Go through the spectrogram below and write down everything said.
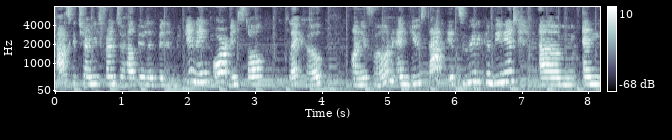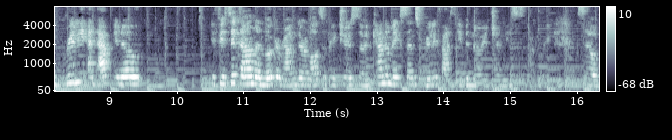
ask a Chinese friend to help you a little bit in the beginning or install Pleco on your phone and use that. It's really convenient um, and really an app, you know, if you sit down and look around, there are lots of pictures, so it kind of makes sense really fast, even though your Chinese is not great. So,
